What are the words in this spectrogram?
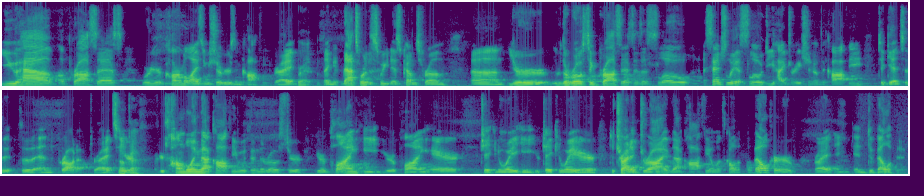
you have a process where you're caramelizing sugars in coffee, right? Right. Like that's where the sweetness comes from. Um, your the roasting process is a slow essentially a slow dehydration of the coffee to get to the, to the end product, right? So okay. you're you're tumbling that coffee within the roaster. You're applying heat. You're applying air. You're taking away heat. You're taking away air to try to drive that coffee on what's called a bell curve, right? And, and develop it,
